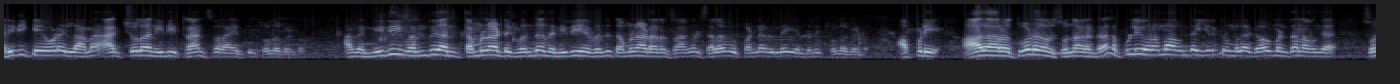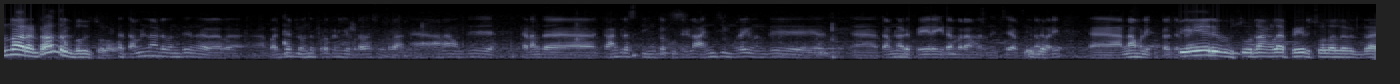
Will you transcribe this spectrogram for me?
அறிவிக்கையோடு இல்லாமல் ஆக்சுவலாக நிதி டிரான்ஸ்ஃபர் ஆயிருக்குன்னு சொல்ல வேண்டும். அந்த நிதி வந்து அந்த தமிழ்நாட்டுக்கு வந்து அந்த நிதியை வந்து தமிழ்நாடு அரசாங்கம் செலவு பண்ணவில்லை என்பதை சொல்ல வேண்டும். அப்படி ஆதாரத்தோடு அவர் சொன்னார் என்றால் அந்த புள்ளி உரமாக அவங்கள்ட்ட இருக்கணும்ல கவர்மெண்ட் தான் அவங்க சொன்னார் என்றால் அதற்கு பதில் சொல்லலாம். தமிழ்நாடு வந்து இந்த பட்ஜெட்ல வந்து புறக்கணிக்கப்பட்டதா சொல்றாங்க. ஆனா வந்து கடந்த காங்கிரஸ் திமுக கூட்டணியில அஞ்சு முறை வந்து தமிழ்நாடு பெயரே இடம்பெறாம இருந்துச்சு அப்படின்ற மாதிரி அண்ணாமலை குற்றச்சாட்டு. பேர் சொல்றாங்களா பேர் சொல்லலை என்ற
